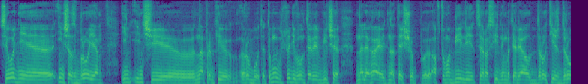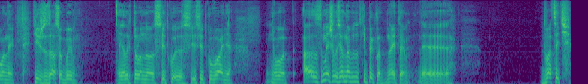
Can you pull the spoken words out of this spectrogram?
Сьогодні е, інша зброя, інші е, напрямки роботи. Тому сьогодні волонтери більше налягають на те, щоб автомобілі, це розхідний матеріал, ті ж дрони, ті ж засоби електронного слідку, слідкування. От. А зменшилися наведу такий приклад, знаєте, 20.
